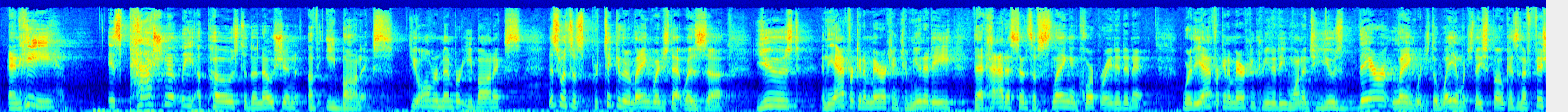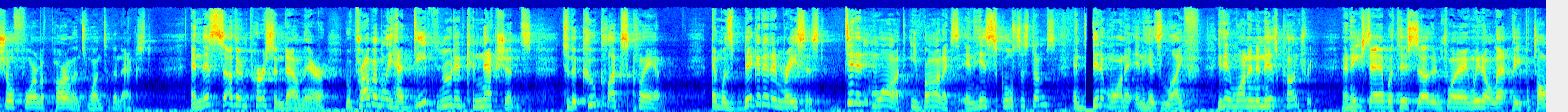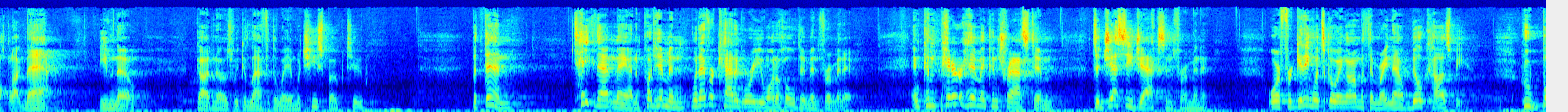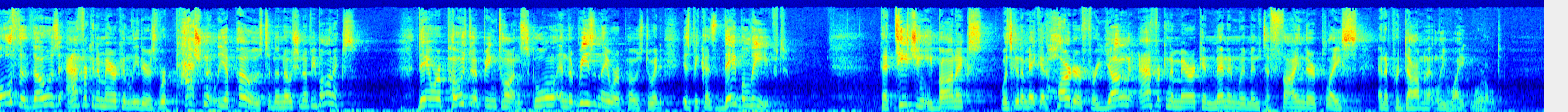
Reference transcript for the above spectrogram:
And he is passionately opposed to the notion of ebonics. Do you all remember ebonics? This was a particular language that was uh, used in the African American community that had a sense of slang incorporated in it, where the African American community wanted to use their language, the way in which they spoke, as an official form of parlance, one to the next. And this southern person down there, who probably had deep rooted connections to the Ku Klux Klan and was bigoted and racist, didn't want Ebonics in his school systems and didn't want it in his life. He didn't want it in his country. And he said with his southern twang, we don't let people talk like that, even though God knows we could laugh at the way in which he spoke too. But then, take that man and put him in whatever category you want to hold him in for a minute, and compare him and contrast him to Jesse Jackson for a minute, or forgetting what's going on with him right now, Bill Cosby, who both of those African American leaders were passionately opposed to the notion of Ebonics. They were opposed to it being taught in school, and the reason they were opposed to it is because they believed that teaching Ebonics was going to make it harder for young African American men and women to find their place in a predominantly white world,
